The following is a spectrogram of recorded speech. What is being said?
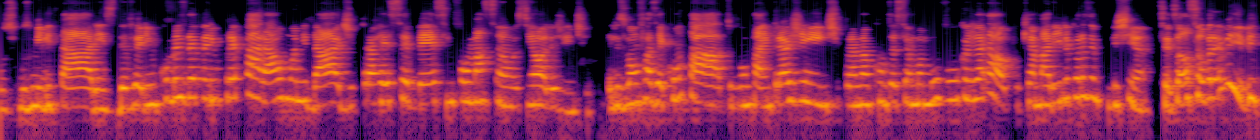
os, os militares deveriam, como eles deveriam preparar a humanidade para receber essa informação? Assim, olha, gente, eles vão fazer contato, vão estar entre a gente, para não acontecer uma muvuca geral. Porque a Marília, por exemplo, bichinha, se ela sobrevive.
